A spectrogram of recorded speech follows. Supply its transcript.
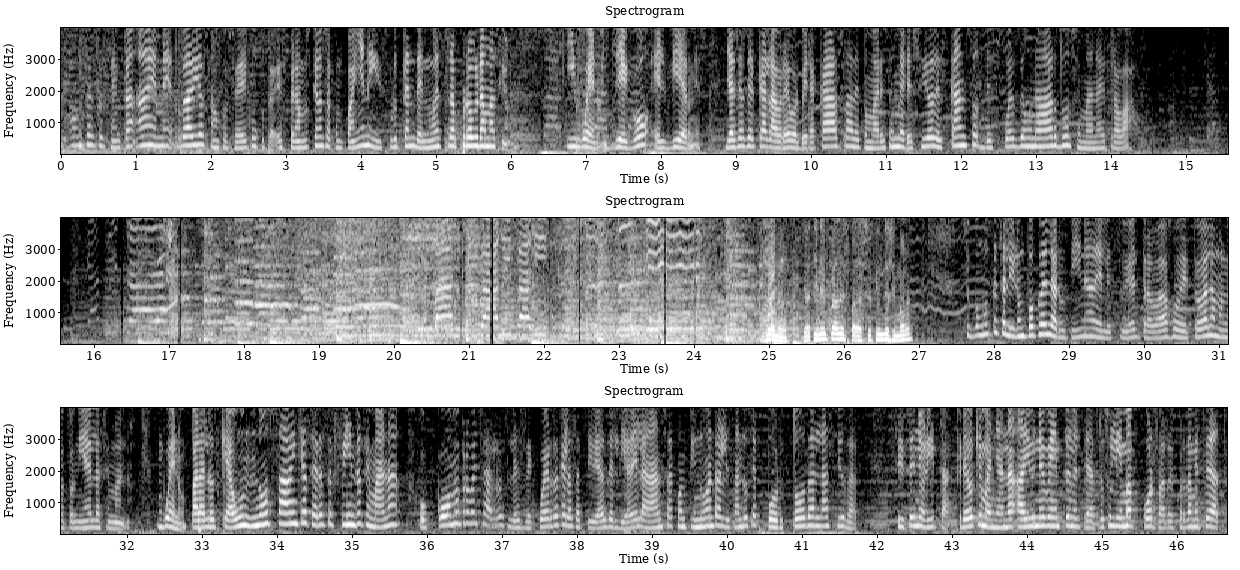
Los 1160 AM Radio San José de Cúcuta. Esperamos que nos acompañen y disfruten de nuestra programación. Y bueno, llegó el viernes. Ya se acerca la hora de volver a casa, de tomar ese merecido descanso después de una ardua semana de trabajo. Bueno, ¿ya tienen planes para este fin de semana? Supongo que salir un poco de la rutina, del estudio, del trabajo, de toda la monotonía de la semana. Bueno, para los que aún no saben qué hacer este fin de semana o cómo aprovecharlos, les recuerdo que las actividades del Día de la Danza continúan realizándose por toda la ciudad. Sí, señorita, creo que mañana hay un evento en el Teatro Zulima, porfa, recuérdame ese dato.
